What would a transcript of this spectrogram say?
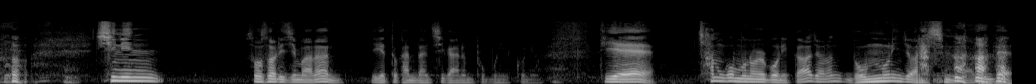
신인 소설이지만은 이게 또 간단치가 않은 부분이 있군요. 뒤에 참고문을 보니까 저는 논문인 줄 알았습니다. 근데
